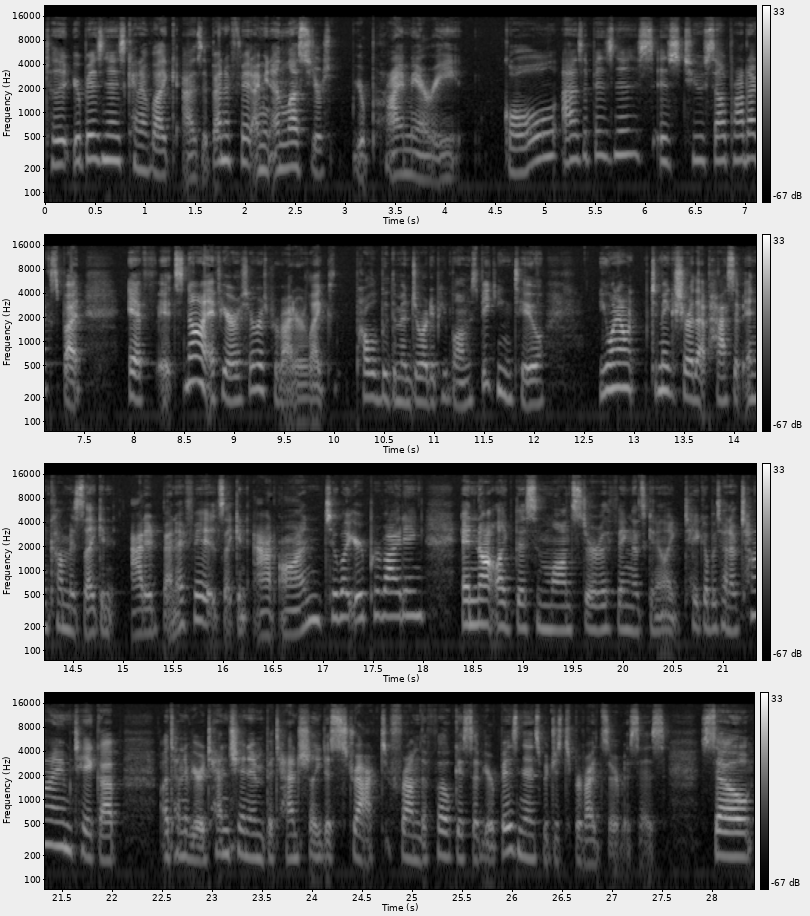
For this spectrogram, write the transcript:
to your business, kind of like as a benefit. I mean, unless your your primary goal as a business is to sell products, but if it's not, if you're a service provider, like probably the majority of people I'm speaking to, you want to make sure that passive income is like an added benefit. It's like an add on to what you're providing and not like this monster of a thing that's going to like take up a ton of time, take up a ton of your attention, and potentially distract from the focus of your business, which is to provide services. So,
